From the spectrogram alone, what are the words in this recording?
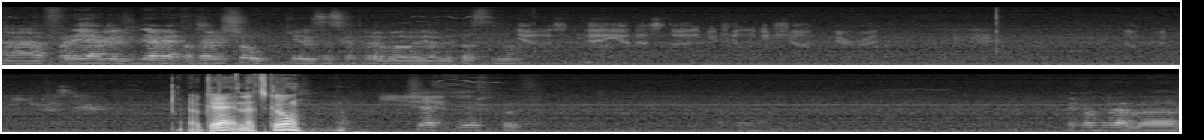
Eh, för det jag, vill, jag vet att jag vill choka så jag ska pröva att göra mitt nu. Okay, let's go. Check yes, prof. Jag kan pröva...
